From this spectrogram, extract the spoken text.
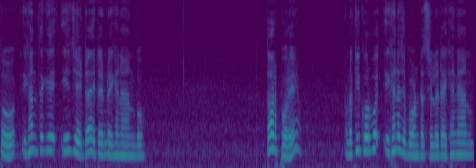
তো এখান থেকে এই যে এটা এটা আমরা এখানে আনব। তারপরে আমরা কি করব? এখানে যে বনটা ছিল, এটা এখানে আনব।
